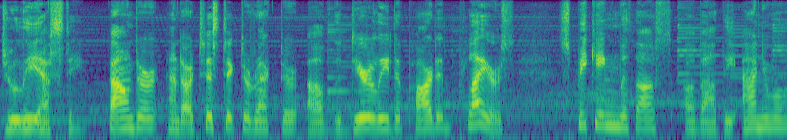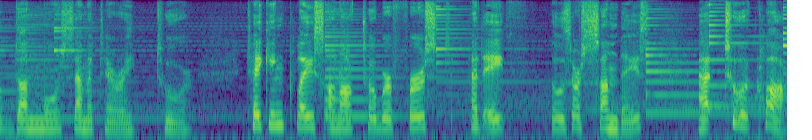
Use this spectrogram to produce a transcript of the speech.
Julie Esty, founder and artistic director of the Dearly Departed Players, speaking with us about the annual Dunmore Cemetery Tour taking place on October 1st and 8th. Those are Sundays at 2 o'clock,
